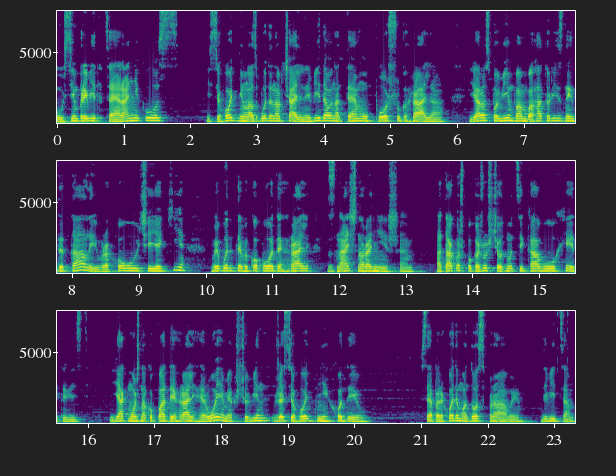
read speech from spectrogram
Усім привіт! Це Раннікус. І сьогодні у нас буде навчальне відео на тему пошук граля. Я розповім вам багато різних деталей, враховуючи які ви будете викопувати граль значно раніше. А також покажу ще одну цікаву хитрість: як можна копати граль героям, якщо він вже сьогодні ходив. Все, переходимо до справи. Дивіться,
